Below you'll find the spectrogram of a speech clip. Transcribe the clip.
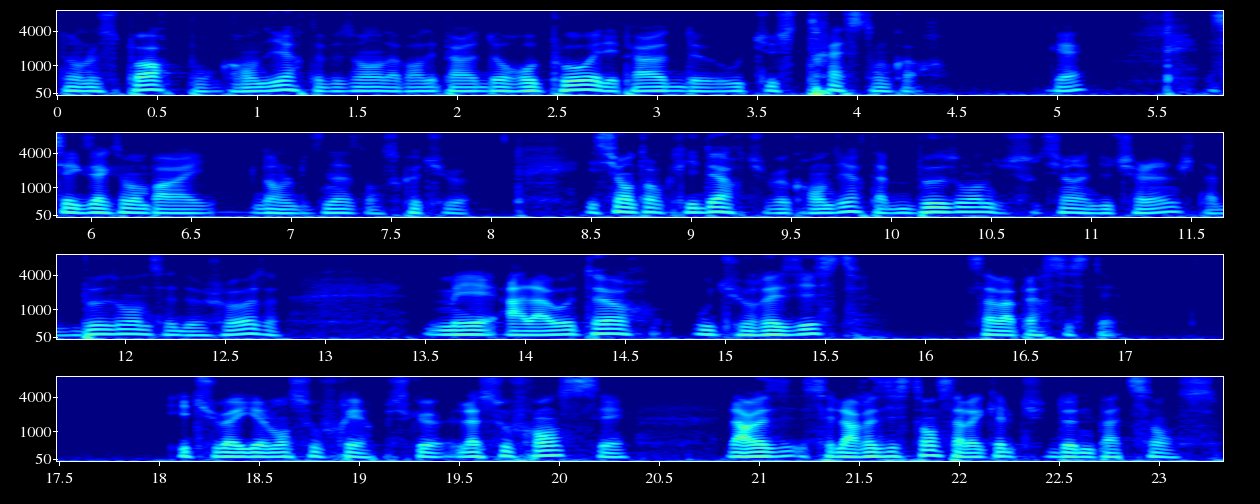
dans le sport, pour grandir, tu as besoin d'avoir des périodes de repos et des périodes où tu stresses ton corps. et c'est exactement pareil dans le business, dans ce que tu veux. Et si en tant que leader, tu veux grandir, tu as besoin du soutien et du challenge, tu as besoin de ces deux choses, mais à la hauteur où tu résistes, ça va persister. Et tu vas également souffrir, puisque la souffrance, c'est la résistance à laquelle tu ne donnes pas de sens.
